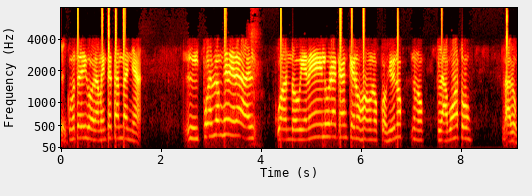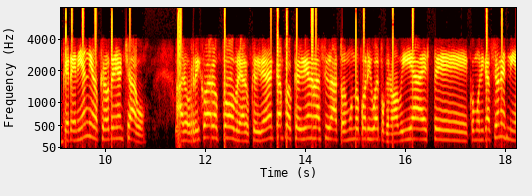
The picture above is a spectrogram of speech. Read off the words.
Sí. ¿cómo te digo? La mente tan dañada. El pueblo en general, cuando viene el huracán que nos, nos cogió y nos, nos clavó a todos, a los que tenían y a los que no tenían chavos, a los ricos, a los pobres, a los que vivían en el campo, a los que vivían en la ciudad, todo el mundo por igual, porque no había este comunicaciones ni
